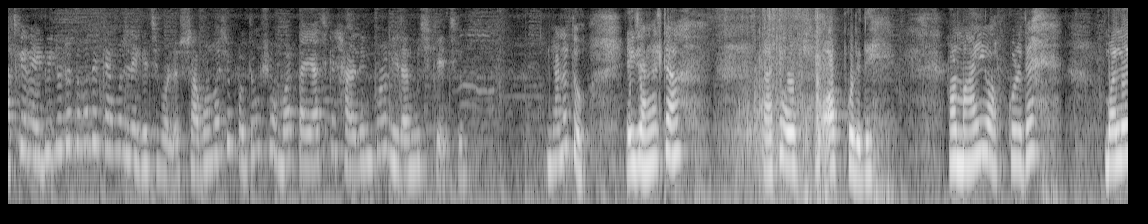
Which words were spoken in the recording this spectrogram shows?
আজকের এই ভিডিওটা তোমাদের কেমন লেগেছে বলো? শ্রাবণ মাসের প্রথম সোমবার তাই আজকে সারাদিন পুরো নিরামিষ খেয়েছি। জানো তো এই জানালাটা রাতে অফ করে দিই আমার মাই অফ করে দেয়। বলে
